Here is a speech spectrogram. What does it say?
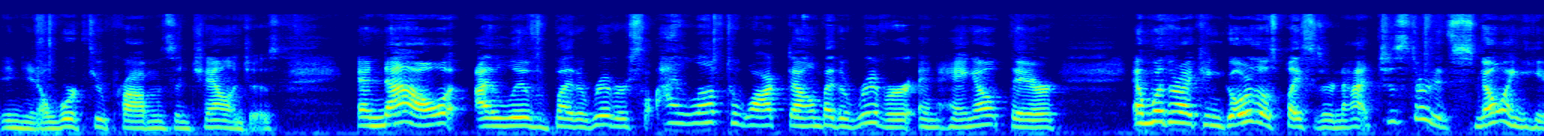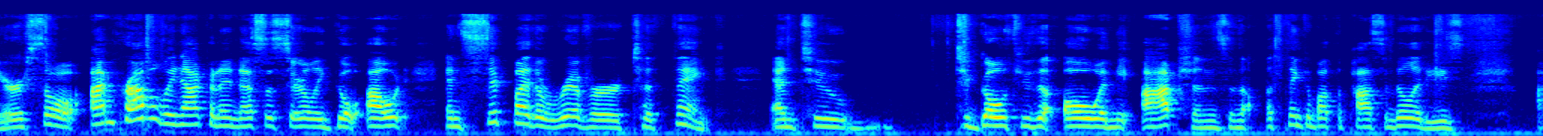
and you know work through problems and challenges. And now I live by the river, so I love to walk down by the river and hang out there. And whether I can go to those places or not, just started snowing here, so I'm probably not going to necessarily go out and sit by the river to think and to to go through the O and the options and think about the possibilities uh,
